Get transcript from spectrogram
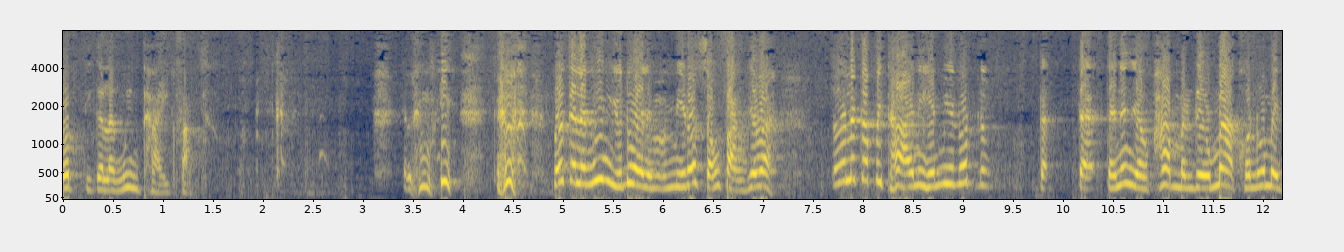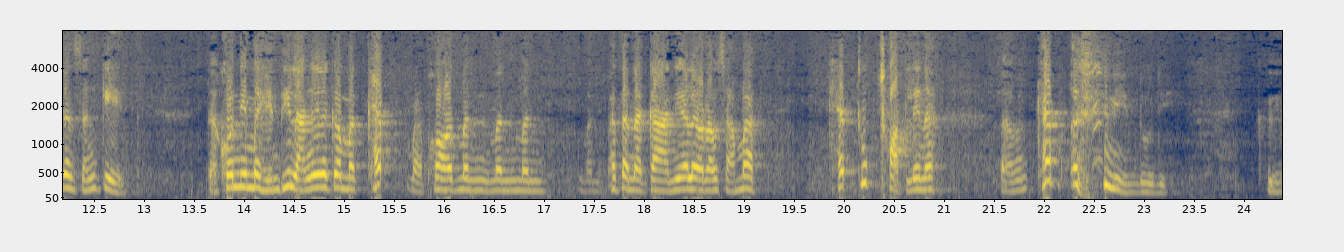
รถที่กำลังวิ่งถ่ายอีกฝั่งกำลังวิ่งรถกำลังวิ่งอยู่ด้วยมันมีรถสองฝั่งใช่ป่ะเออแล้วก็ไปถ่ายนี่เห็นมีรถ แต่แต่แต่นั่อย่างภาพมันเร็วมากคนก็ไม่ทันสังเกต แต่คนนี้มาเห็นที่หลังแล้วก็มาแคปพอมันมันมันมันพัฒนาการเนี้ยแล้วเราสามารถแคปทุกช็อตเลยนะมันแคปนี่ดูดิคือ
